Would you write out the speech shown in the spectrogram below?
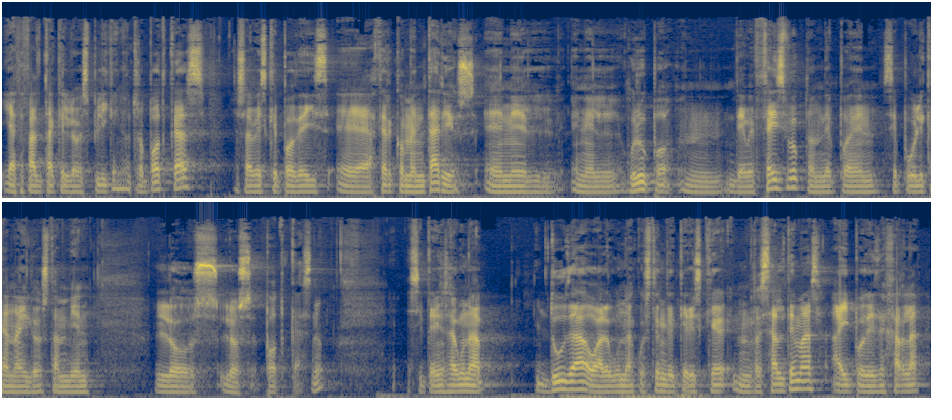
y hace falta que lo explique en otro podcast. Ya sabéis que podéis eh, hacer comentarios en el, en el, grupo mm, de Facebook, donde pueden, se publican ahí los, también los, los podcasts. ¿no? Si tenéis alguna duda o alguna cuestión que queréis que resalte más, ahí podéis dejarla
